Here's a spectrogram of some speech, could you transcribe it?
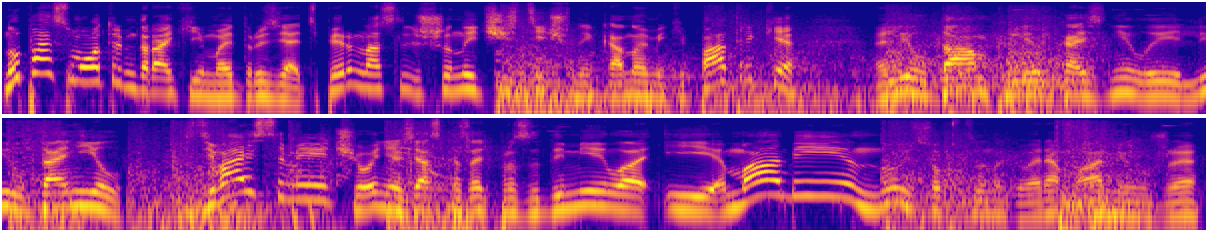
Ну, посмотрим, дорогие мои друзья. Теперь у нас лишены частичной экономики Патрики. Лил Дамп, Лил Казнил и Лил Данил с девайсами. Чего нельзя сказать про Задымила и Мами. Ну и, собственно говоря, Мами уже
